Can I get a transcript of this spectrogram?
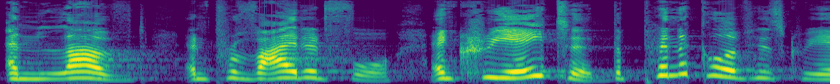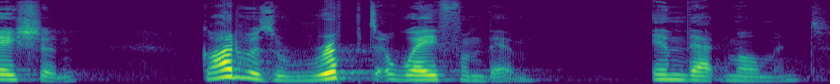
and loved and provided for and created, the pinnacle of His creation, God was ripped away from them in that moment.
